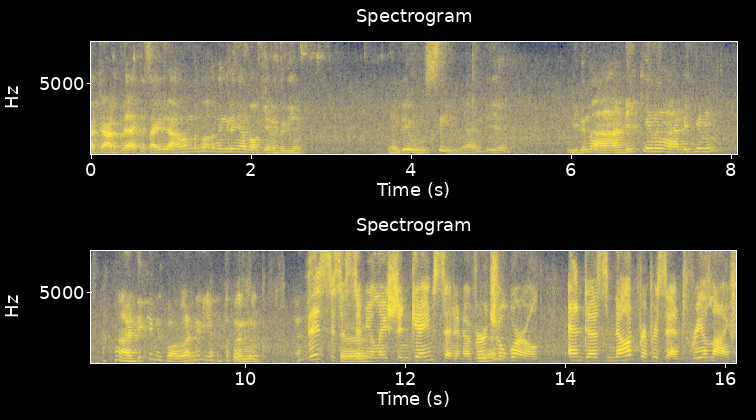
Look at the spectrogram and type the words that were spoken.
മറ്റേ അടുത്ത ബാക്ക് സൈഡിൽ ആവണ്ടെന്ന് പറഞ്ഞെങ്കിലും ഞാൻ നോക്കിയാണ് എന്റെ ഉസി ഞാൻ ചെയ്യാൻ ഇരുന്ന് അടിക്കണ് അടിക്കണ് അടിക്കണ് കൊള്ളണില്ല This is a simulation game set in a virtual world and does not represent real life.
